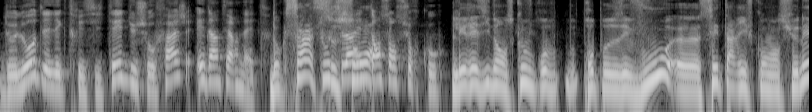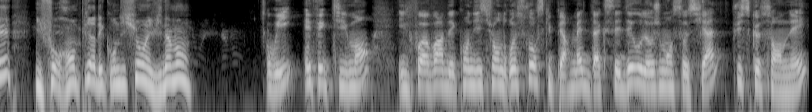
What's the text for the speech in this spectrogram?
de l'eau, de l'électricité, du chauffage et d'Internet. Donc ça, Tout ce cela sont étant sans surcoût. les résidences que vous pro- proposez, vous, euh, ces tarifs conventionnés. Il faut remplir des conditions, évidemment. Oui, effectivement, il faut avoir des conditions de ressources qui permettent d'accéder au logement social, puisque c'en est,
